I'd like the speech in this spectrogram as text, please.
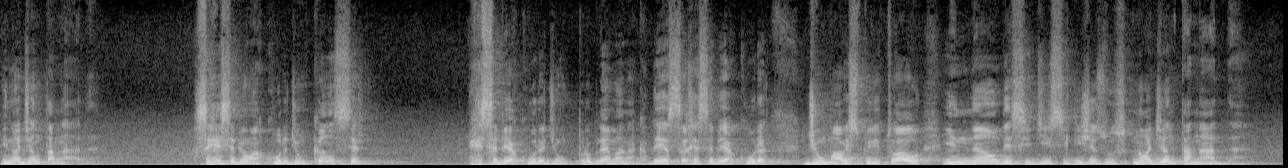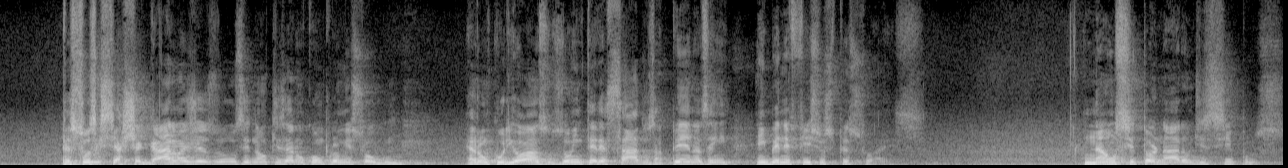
E não adianta nada. Você recebeu uma cura de um câncer, receber a cura de um problema na cabeça, receber a cura de um mal espiritual e não decidir seguir Jesus. Não adianta nada. Pessoas que se achegaram a Jesus e não quiseram compromisso algum. Eram curiosos ou interessados apenas em, em benefícios pessoais. Não se tornaram discípulos,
